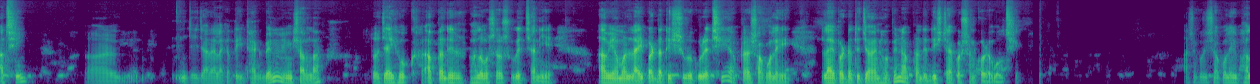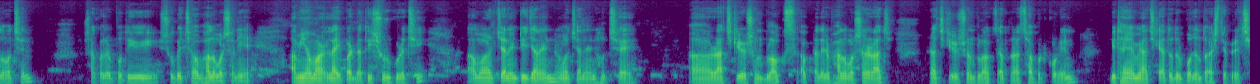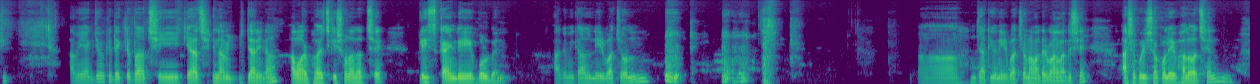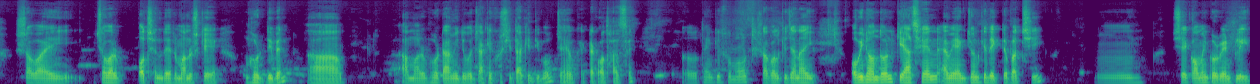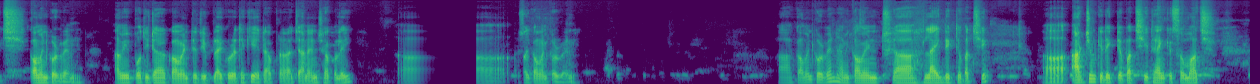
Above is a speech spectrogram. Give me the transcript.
আছি। আর যে যার এলাকাতেই থাকবেন ইনশাল্লাহ তো যাই হোক আপনাদের ভালোবাসা ও শুভেচ্ছা নিয়ে আমি আমার লাইভ আড্ডাতে শুরু করেছি। আপনারা সকলেই লাইভ আড্ডাতে জয়েন হবেন। আপনাদের দৃষ্টি আকর্ষণ করে বলছি। আশা করি সকলেই ভালো আছেন। সকলের প্রতি শুভেচ্ছা ও ভালোবাসা নিয়ে আমি আমার লাইভ আড্ডাটি শুরু করেছি। আমার চ্যানেলটি জানেন, আমার চ্যানেল হচ্ছে রাজ ক্রিয়েশন ব্লগস। আপনাদের ভালোবাসার রাজ, রাজ ক্রিয়েশন ব্লগস। আপনারা সাপোর্ট করেন। বিধায় আমি আজকে এতদূর পর্যন্ত আসতে পেরেছি। আমি একজনকে দেখতে পাচ্ছি, কে আছেন আমি জানি না। আমার ভয়েস কি শোনা যাচ্ছে? প্লিজ কাইন্ডলি বলবেন। আগামীকাল নির্বাচন জাতীয় নির্বাচন আমাদের বাংলাদেশে। আশা করি সকলেই ভালো আছেন। সবাই সবার পছন্দের মানুষকে ভোট দিবেন। আমার ভোট আমি দেব যাকে খুশি তাকে দিব। যাই হোক একটা কথা আছে। থ্যাংক ইউ সো মাচ সকলকে জানাই অভিনন্দন। কে আছেন? আমি একজনকে দেখতে পাচ্ছি। সে কমেন্ট করবেন প্লিজ, কমেন্ট করবেন। আমি প্রতিটা কমেন্টের রিপ্লাই করে থাকি এটা আপনারা জানেন সকলেই। কমেন্ট করবেন। কমেন্ট করবেন। আমি কমেন্ট লাইক দেখতে পাচ্ছি। আটজনকে দেখতে পাচ্ছি। Thank you so much.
